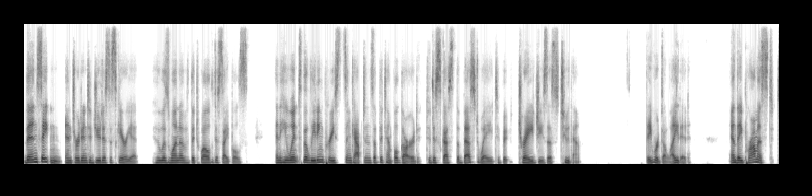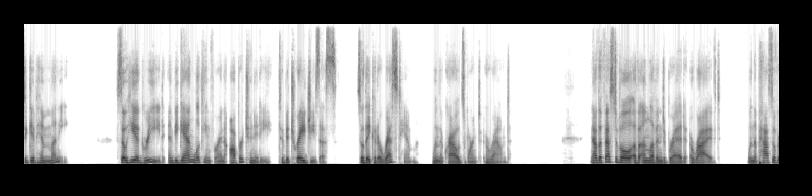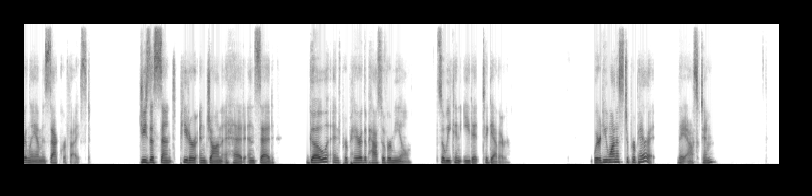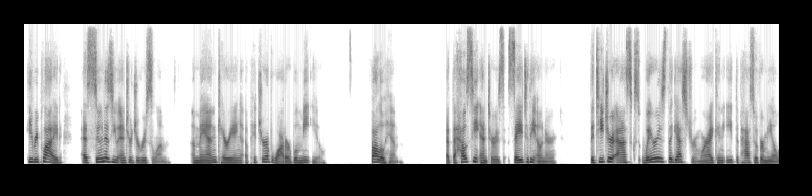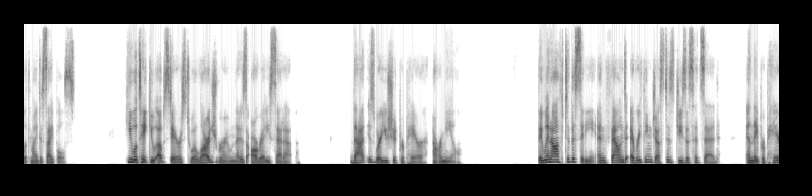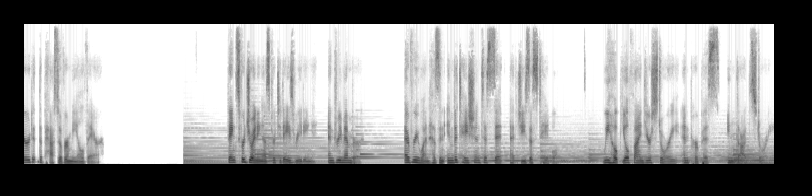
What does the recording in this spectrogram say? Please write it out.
Then Satan entered into Judas Iscariot, who was one of the 12 disciples, and he went to the leading priests and captains of the temple guard to discuss the best way to betray Jesus to them. They were delighted, and they promised to give him money. So he agreed and began looking for an opportunity to betray Jesus so they could arrest him when the crowds weren't around. Now the festival of unleavened bread arrived when the Passover lamb is sacrificed. Jesus sent Peter and John ahead and said, Go and prepare the Passover meal so we can eat it together. Where do you want us to prepare it? They asked him. He replied, As soon as you enter Jerusalem, a man carrying a pitcher of water will meet you. Follow him. At the house he enters, say to the owner, the teacher asks, Where is the guest room where I can eat the Passover meal with my disciples? He will take you upstairs to a large room that is already set up. That is where you should prepare our meal. They went off to the city and found everything just as Jesus had said, and they prepared the Passover meal there. Thanks for joining us for today's reading, and remember, everyone has an invitation to sit at Jesus' table. We hope you'll find your story and purpose in God's story.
